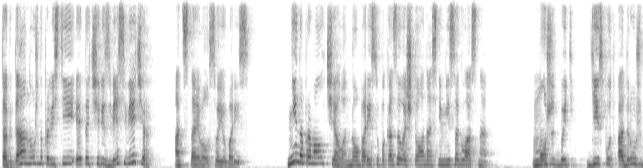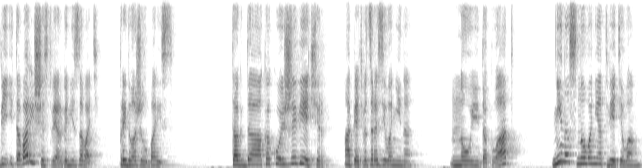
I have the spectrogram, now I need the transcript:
«Тогда нужно провести это через весь вечер», – отстаивал свое Борис. Нина промолчала, но Борису показалось, что она с ним не согласна. «Может быть, диспут о дружбе и товариществе организовать?» – предложил Борис. «Тогда какой же вечер?» – опять возразила Нина. «Ну и доклад?» Нина снова не ответила,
